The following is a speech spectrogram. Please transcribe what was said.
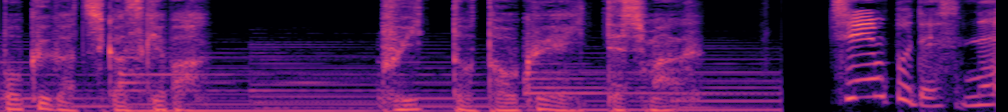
僕が近づけばぷいっと遠くへ行ってしまう。チンプですね。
